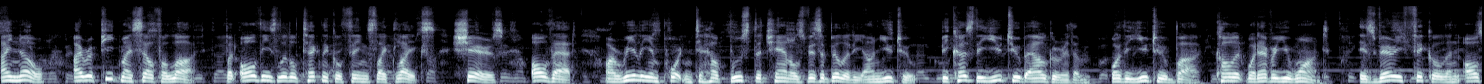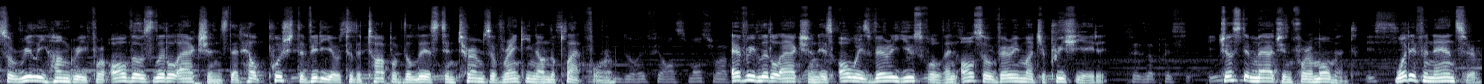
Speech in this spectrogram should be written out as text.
I know, I repeat myself a lot, but all these little technical things like likes, shares, all that, are really important to help boost the channel's visibility on YouTube. Because the YouTube algorithm, or the YouTube bot, call it whatever you want, is very fickle and also really hungry for all those little actions that help push the video to the top of the list in terms of ranking on the platform. Every little action is always very useful and also very much appreciated. Just imagine for a moment, what if an answer,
